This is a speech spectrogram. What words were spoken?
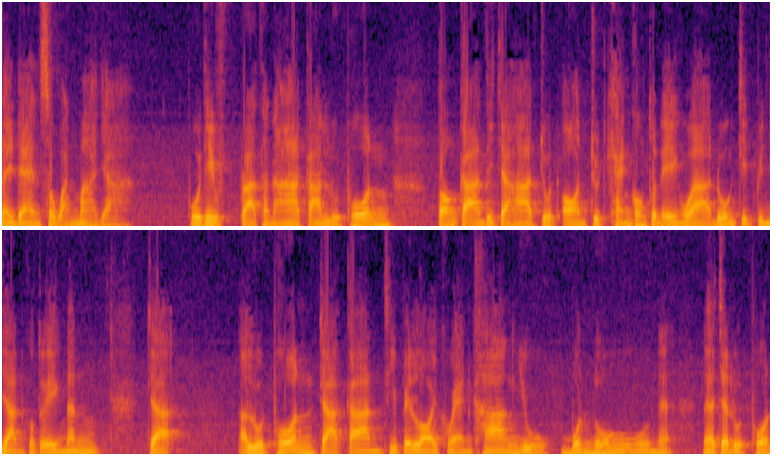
ในแดนสวรรค์มายา ผู้ที่ปรารถนาการหลุดพ้น ต้องการที่จะหาจุดอ่อนจุดแข็งของตนเองว่าดวงจิตวิญญาณของตัวเองนั้น จะหลุดพ้นจากการที่ไปลอยแขวนค้างอยู่บนโน้นนะนะจะหลุดพ้น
